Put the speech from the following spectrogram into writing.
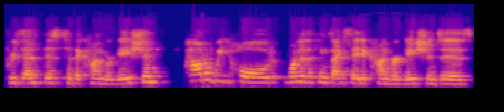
present this to the congregation? How do we hold? One of the things I say to congregations is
